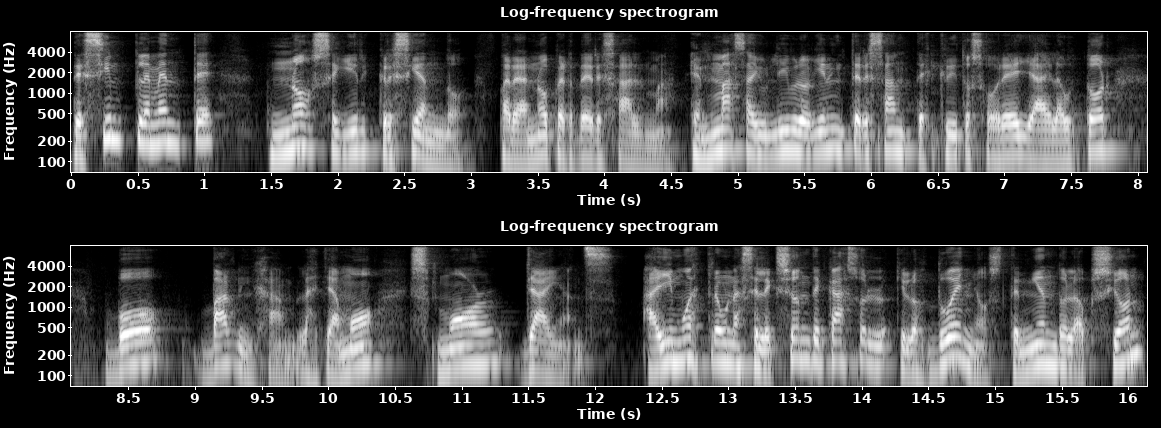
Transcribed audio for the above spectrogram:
de simplemente no seguir creciendo para no perder esa alma. Es más, hay un libro bien interesante escrito sobre ella. El autor Bo Barlingham las llamó Small Giants. Ahí muestra una selección de casos que los dueños, teniendo la opción,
